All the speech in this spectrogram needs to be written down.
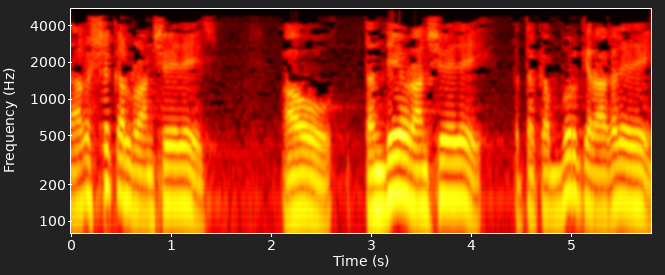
داغه شکل ران شوی دی او تندې ران شوی دی په تکبر کې راغلی دی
